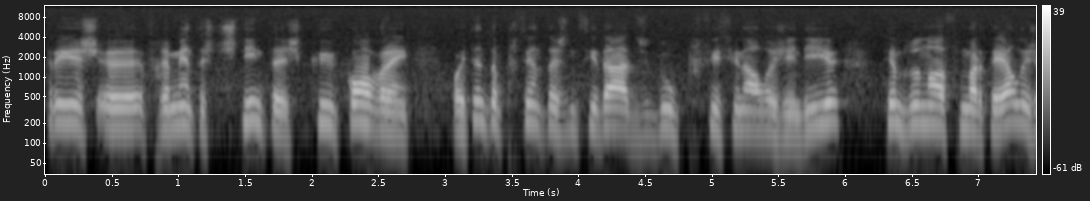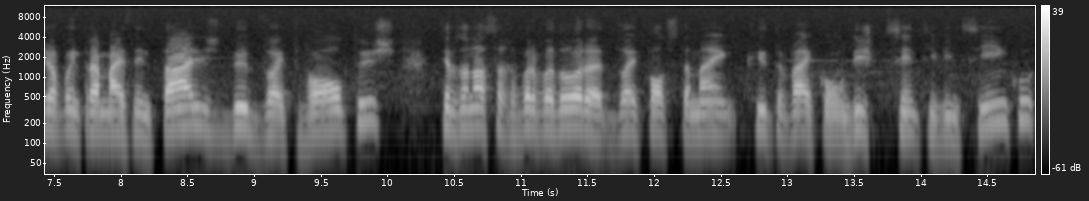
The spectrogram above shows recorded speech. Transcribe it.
três uh, ferramentas distintas que cobrem 80% das necessidades do profissional hoje em dia. Temos o nosso martelo, e já vou entrar mais em detalhes, de 18 volts. Temos a nossa rebarbadora de 18 volts também, que vai com um disco de 125.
